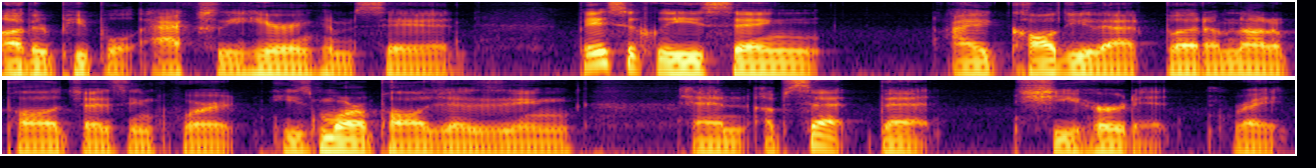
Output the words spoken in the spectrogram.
other people actually hearing him say it. Basically, he's saying, I called you that, but I'm not apologizing for it. He's more apologizing and upset that she heard it right?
